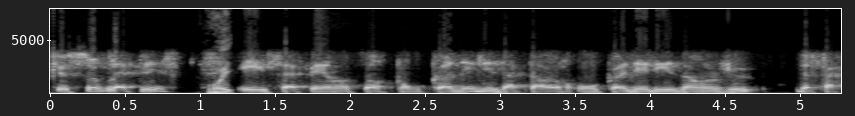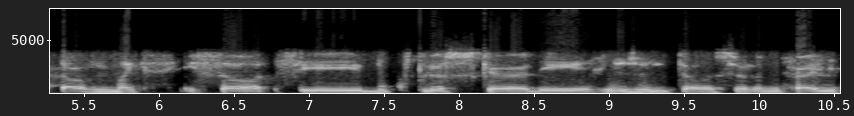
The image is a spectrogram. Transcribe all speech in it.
que sur la piste. Oui. Et ça fait en sorte qu'on connaît les acteurs, on connaît les enjeux de facteurs humains. Et ça, c'est beaucoup plus que des résultats sur une feuille.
